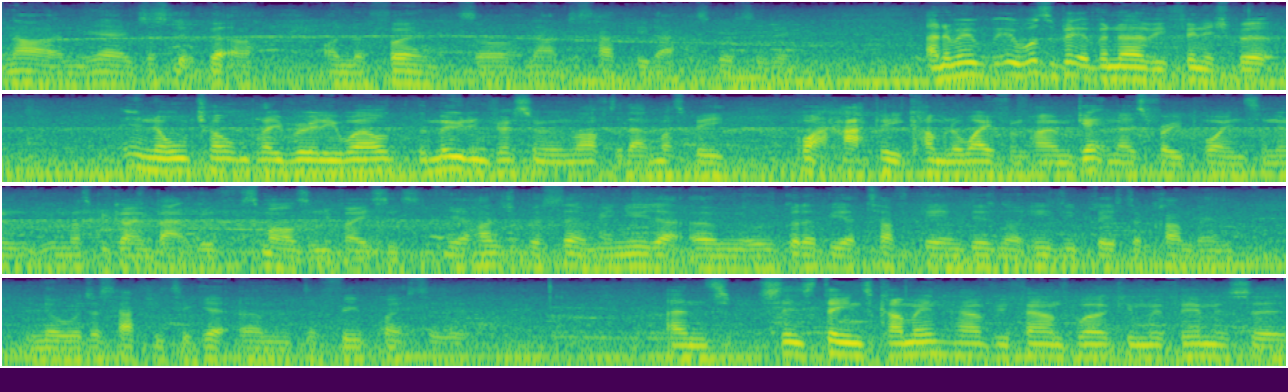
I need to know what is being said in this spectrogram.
now, and yeah, it just looked better on the phone. So now I'm just happy that I scored today. And I mean, it was a bit of a nervy finish, but in all, Charlton played really well. The mood in dressing room after that must be quite happy coming away from home, getting those three points, and then you must be going back with smiles on your faces. Yeah, 100%. We knew that um, it was going to be a tough game. There's no easy place to come, and you know we're just happy to get um, the three points today. And since Dean's come in, how have you found working with him as a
